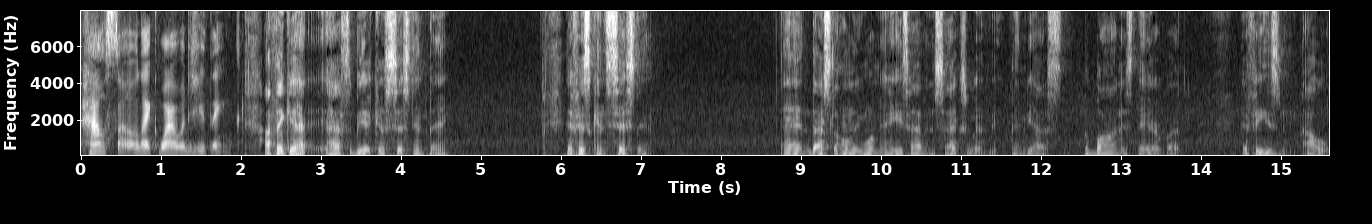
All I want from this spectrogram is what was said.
How so? Like, why would you think? I think it, ha- it has to be a consistent thing. If it's consistent, and that's the only woman he's having sex with, then yes, the bond is there. But if he's out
